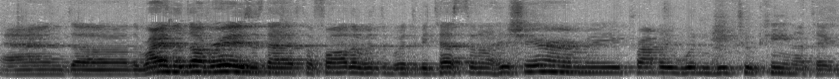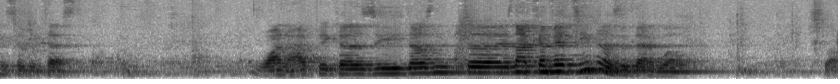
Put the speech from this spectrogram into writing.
And uh, the right of the dover is, is that if the father were to, were to be tested on his share, he probably wouldn't be too keen on taking such a test. Why not? Because he doesn't, uh, he's not convinced he knows it that well. So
